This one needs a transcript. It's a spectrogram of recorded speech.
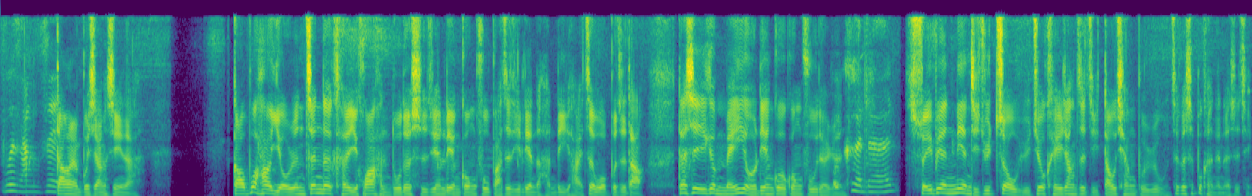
不相信。当然不相信啊。搞不好有人真的可以花很多的时间练功夫，把自己练得很厉害，这我不知道。但是一个没有练过功夫的人，可能随便念几句咒语就可以让自己刀枪不入，这个是不可能的事情。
